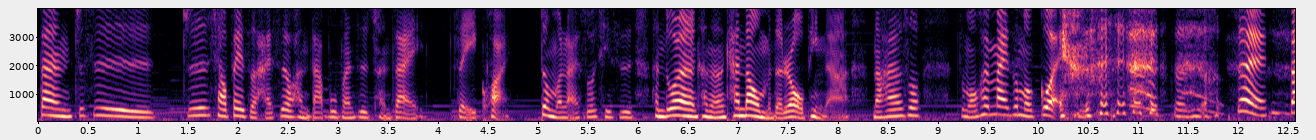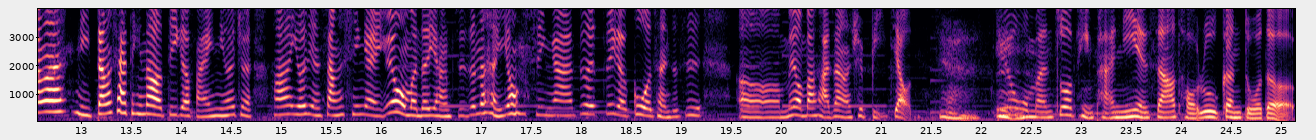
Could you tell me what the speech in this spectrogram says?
但就是就是消费者还是有很大部分是存在这一块。对我们来说，其实很多人可能看到我们的肉品啊，然后他就说。怎么会卖这么贵？真的，对，当然你当下听到的第一个反应，你会觉得好像有点伤心哎，因为我们的养殖真的很用心啊，这这个过程就是呃没有办法这样去比较。嗯，因为我们做品牌，你也是要投入更多的，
